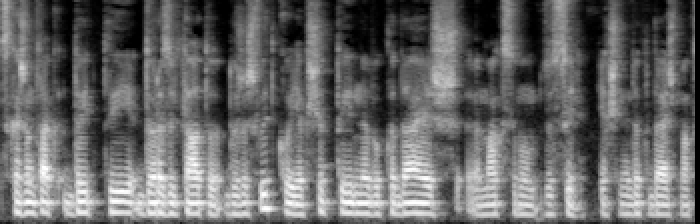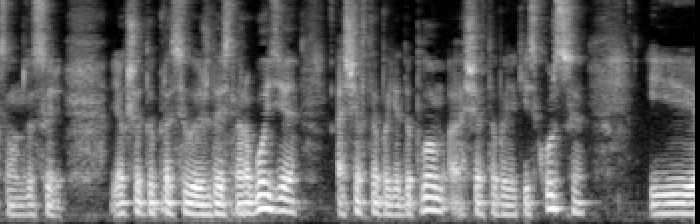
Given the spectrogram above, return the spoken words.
скажімо так, дойти до результату дуже швидко, якщо ти не викладаєш е, максимум зусиль, якщо не докладаєш максимум зусиль. Якщо ти працюєш десь на роботі, а ще в тебе є диплом, а ще в тебе якісь курси, і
